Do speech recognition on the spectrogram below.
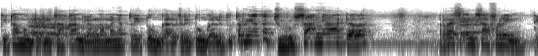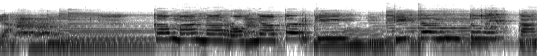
kita memberitakan yang namanya Tritunggal. Tritunggal itu ternyata jurusannya adalah rest in suffering ya. Ke mana rohnya pergi ditentukan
